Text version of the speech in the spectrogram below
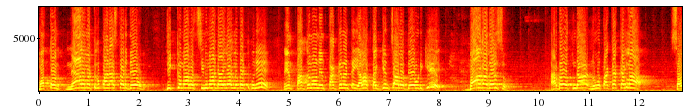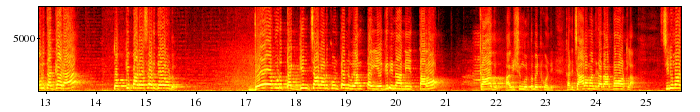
మొత్తం నేల మట్టుకు పడేస్తాడు దేవుడు. దిక్కుమాల సినిమా డైలాగులు పెట్టుకుని నేను తగ్గను నేను తగ్గనంటే ఎలా తగ్గించాలో దేవుడికి బాగా తెలుసు. అర్థమవుతుందా? నువ్వు తగ్గక్కర్లా. సౌలు తగ్గాడా? తొక్కి పడేశాడు దేవుడు. దేవుడు తగ్గించాలనుకుంటే నువ్వు ఎంత ఎగిరినా నీ తరం కాదు. ఆ విషయం గుర్తుపెట్టుకోండి. కానీ చాలా మందికి అది అర్థం అవట్లా. సినిమా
